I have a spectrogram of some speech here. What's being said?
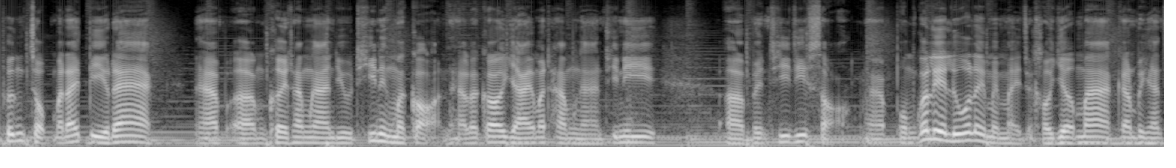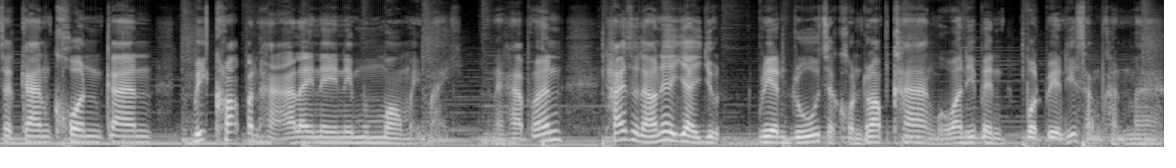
เพิ่งจบมาได้ปีแรกนะครับเคยทำงานอยู่ที่หนึ่งมาก่อนนะครับแล้วก็ย้ายมาทำงานที่นี่เป็นที่ที่สองนะครับผมก็เรียนรู้อะไรใหม่ๆจากเขาเยอะมากการบริหารจัดการคนการวิเคราะห์ปัญหาอะไรในในมุมมองใหม่ๆนะครับเพราะฉะนั้นท้ายสุดแล้วเนี่ยอย่าหยุดเรียนรู้จากคนรอบข้างผมว่านี่เป็นบทเรียนที่สำคัญมาก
